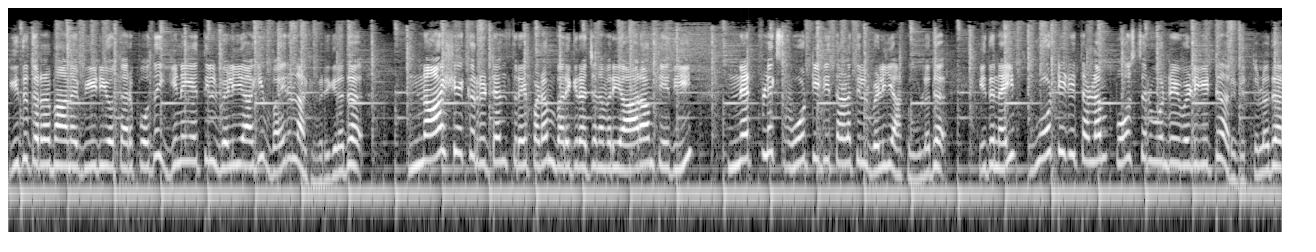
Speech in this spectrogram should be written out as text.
இது தொடர்பான வீடியோ தற்போது இணையத்தில் வெளியாகி வைரலாகி வருகிறது. நாஷேக்கர் ரிட்டர்ன் திரைப்படம் வருகிற ஜனவரி ஆறாம் தேதி நெட்ஃபிளிக்ஸ் ஓடிடி தளத்தில் வெளியாக உள்ளது. இதனை ஓடிடி தளம் போஸ்டர் ஒன்றை வெளியிட்டு அறிவித்துள்ளது.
